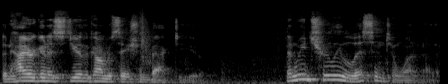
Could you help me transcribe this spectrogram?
than how you're going to steer the conversation back to you. Then we'd truly listen to one another.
